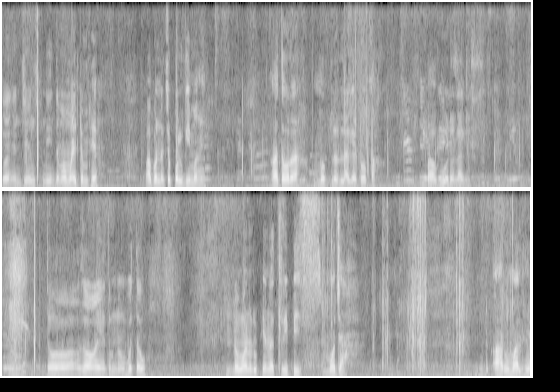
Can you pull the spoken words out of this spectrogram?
તો જેન્ટ્સની તમામ આઈટમ છે. આપણને ચપ્પલ ગીમાં છે. આ તો મફલર લાગે ટોપા. ભાવ બોર્ડ લાગે. તો જો અહીંયા તમને હું બતાવું. નવ્વાણું રૂપિયાના થ્રી પીસ મોજા. આ રૂમાલ છે.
